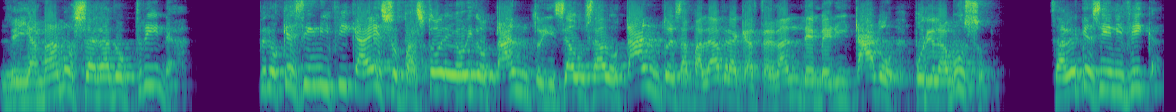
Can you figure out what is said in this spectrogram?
Le llamamos a la doctrina. Pero ¿qué significa eso, pastor? He oído tanto y se ha usado tanto esa palabra que hasta la han demeritado por el abuso. ¿Sabe qué significa?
